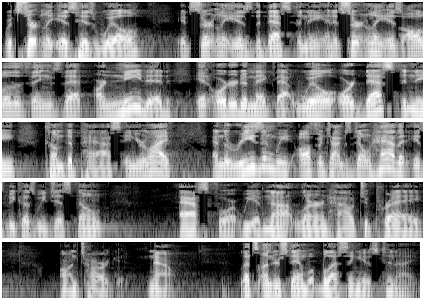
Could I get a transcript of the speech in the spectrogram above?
Which certainly is His will, it certainly is the destiny, and it certainly is all of the things that are needed in order to make that will or destiny come to pass in your life. And the reason we oftentimes don't have it is because we just don't ask for it. We have not learned how to pray on target. Now, let's understand what blessing is tonight.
